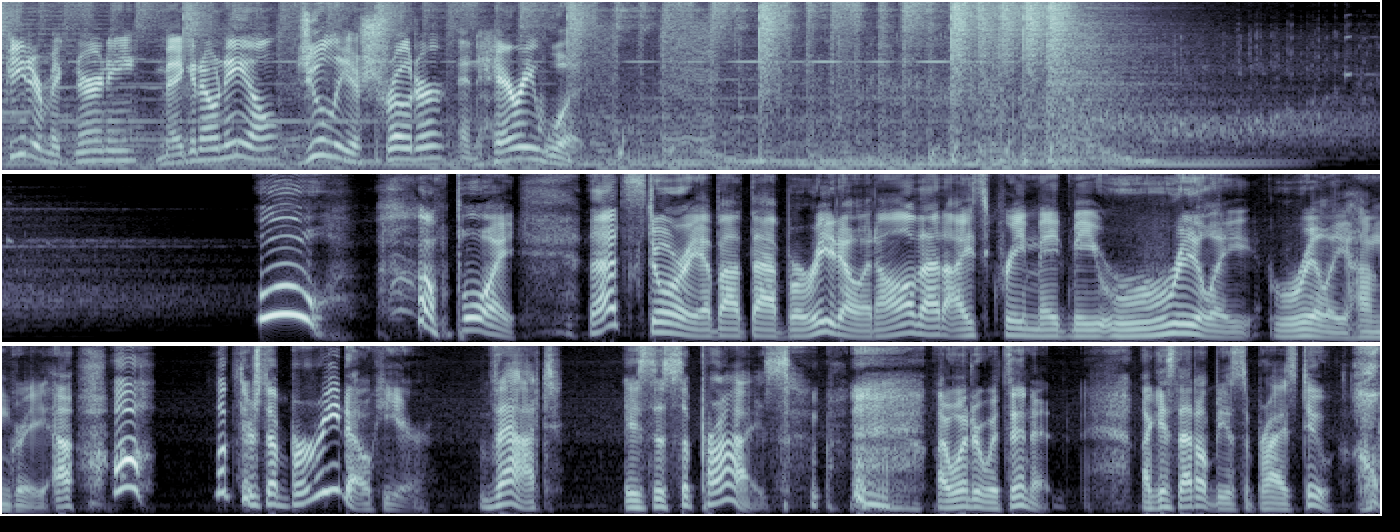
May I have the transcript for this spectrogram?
Peter McNerney, Megan O'Neill, Julia Schroeder, and Harry Wood. Woo! Oh boy, that story about that burrito and all that ice cream made me really, really hungry. Uh, oh, look, there's a burrito here. That is a surprise. I wonder what's in it. I guess that'll be a surprise too.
